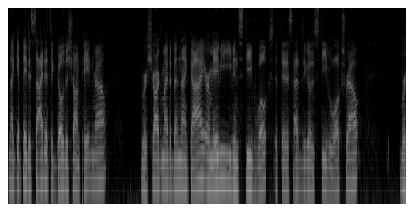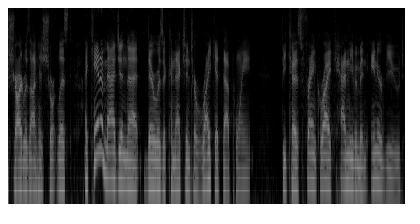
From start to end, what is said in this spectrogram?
Like if they decided to go the Sean Payton route, Richard might have been that guy, or maybe even Steve Wilks if they decided to go the Steve Wilks route. Richard was on his short list. I can't imagine that there was a connection to Reich at that point because Frank Reich hadn't even been interviewed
